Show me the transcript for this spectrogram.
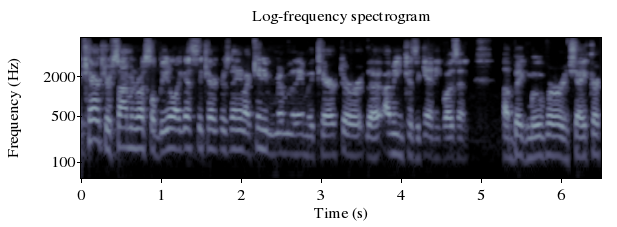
the character Simon Russell Beale, I guess the character's name. I can't even remember the name of the character. The I mean, because again, he wasn't a big mover and shaker.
